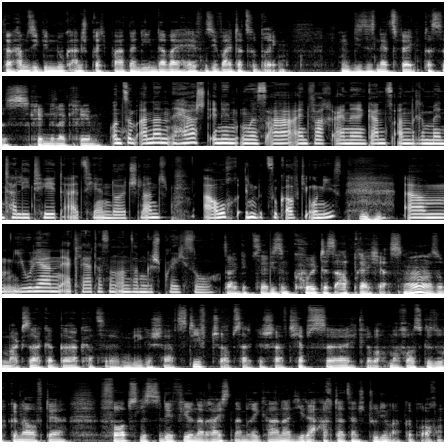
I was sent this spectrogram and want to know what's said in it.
dann haben sie genug Ansprechpartner, die ihnen dabei helfen, sie weiterzubringen. Dieses Netzwerk, das ist Creme de la Creme. Und zum anderen herrscht in den USA einfach eine ganz andere Mentalität als hier in Deutschland, auch in Bezug auf die Unis. Mhm. Ähm, Julian erklärt das in unserem Gespräch so. Da gibt's ja diesen Kult des Abbrechers. Ne? Also Mark Zuckerberg hat es irgendwie geschafft, Steve Jobs hat geschafft. Ich habe es, äh, ich glaube, auch mal rausgesucht, genau auf der Forbes-Liste der 400 reichsten Amerikaner hat jeder Acht hat sein Studium abgebrochen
